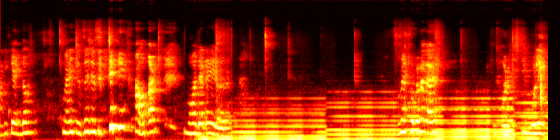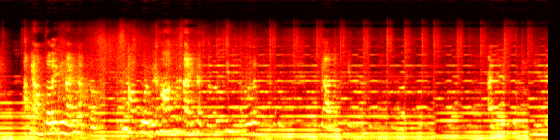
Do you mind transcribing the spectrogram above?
নিমকিকে একদম মানে চুষে চুষে আমার মজাটাই আলাদা আমরা ছোটবেলায় ঝড় বৃষ্টি বলে আমি আমতলায় গিয়ে দাঁড়িয়ে থাকতাম সে আম পড়বে হাঁ করে দাঁড়িয়ে থাকতাম সত্যি আমি ছোটবেলায় দাদা থেকে আজকে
